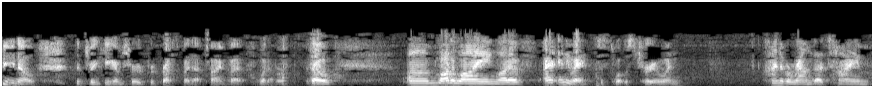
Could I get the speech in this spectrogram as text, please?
you know, the drinking, I'm sure had progressed by that time, but whatever. So um, a lot of lying, a lot of I, anyway, just what was true, and kind of around the time,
